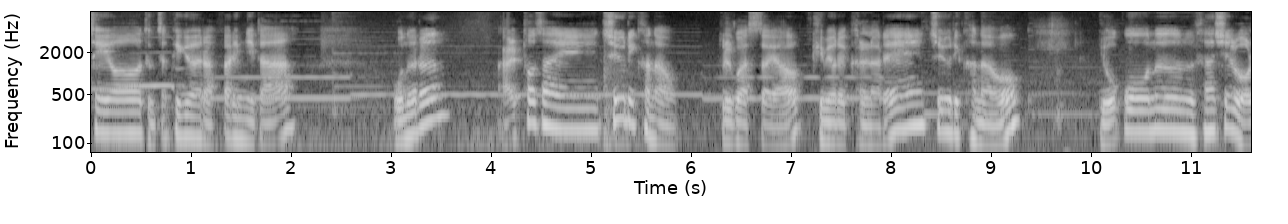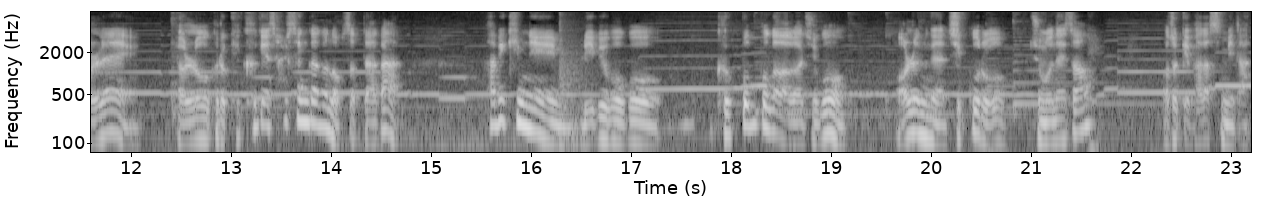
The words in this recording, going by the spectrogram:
안녕하세요. 등짝 피규어의 라팔입니다. 오늘은 알터사의 츠유리카나오 들고 왔어요. 귀멸의 칼날의 츠유리카나오. 요거는 사실 원래 별로 그렇게 크게 살 생각은 없었다가 하비킴님 리뷰 보고 극본부가 와가지고 얼른 그냥 직구로 주문해서 어저께 받았습니다.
